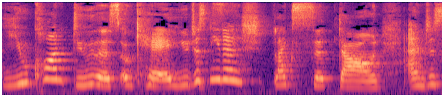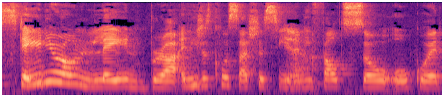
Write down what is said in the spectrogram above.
you can't do this, okay? You just need to sh- like sit down and just stay in your own lane, bruh. And he just caused such a scene, and he felt so awkward,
